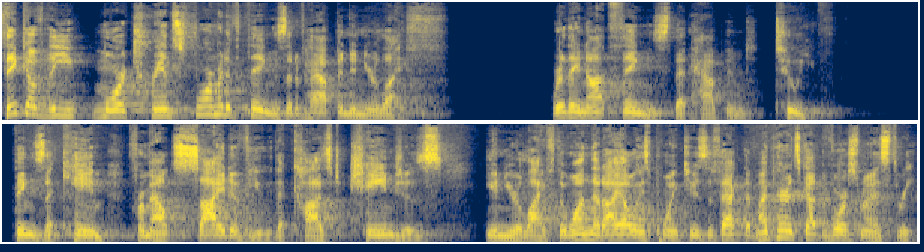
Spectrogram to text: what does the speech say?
Think of the more transformative things that have happened in your life. Were they not things that happened to you? Things that came from outside of you that caused changes in your life. The one that I always point to is the fact that my parents got divorced when I was three.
